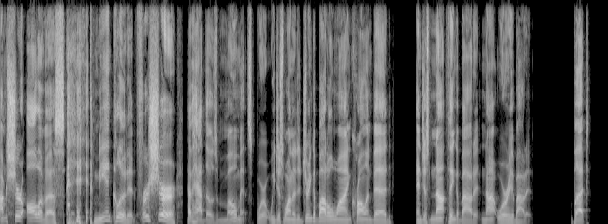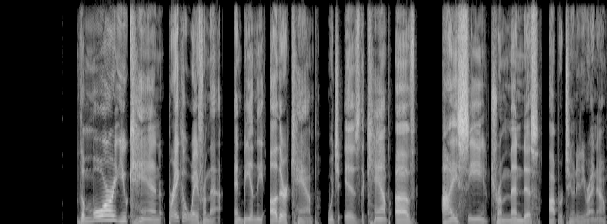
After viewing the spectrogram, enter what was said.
I'm sure all of us, me included, for sure, have had those moments where we just wanted to drink a bottle of wine, crawl in bed, and just not think about it, not worry about it. But the more you can break away from that and be in the other camp, which is the camp of, I see tremendous opportunity right now.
